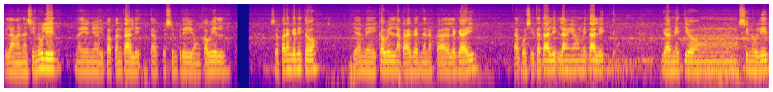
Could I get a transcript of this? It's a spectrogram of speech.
Kailangan ng sinulid na yun yung ipapantali. Tapos siyempre yung kawil. So parang ganito. Yan may kawil na kaagad na nakalagay. Tapos itatali lang yung metallic gamit yung sinulid.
